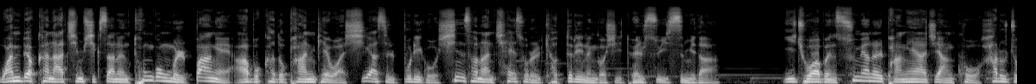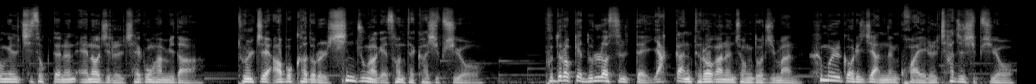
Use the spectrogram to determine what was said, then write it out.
완벽한 아침 식사는 통곡물 빵에 아보카도 반 개와 씨앗을 뿌리고 신선한 채소를 곁들이는 것이 될 수 있습니다. 이 조합은 수면을 방해하지 않고 하루 종일 지속되는 에너지를 제공합니다. 둘째, 아보카도를 신중하게 선택하십시오. 부드럽게 눌렀을 때 약간 들어가는 정도지만 흐물거리지 않는 과일을 찾으십시오.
